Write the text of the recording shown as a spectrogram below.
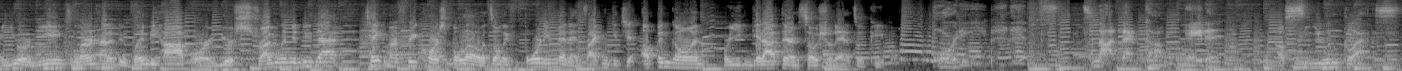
and you are needing to learn how to do Lindy Hop or you're struggling to do that, take my free course below. It's only 40 minutes. I can get you up and going or you can get out there and social dance with people. 40 minutes. It's not that complicated. I'll see you in class.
